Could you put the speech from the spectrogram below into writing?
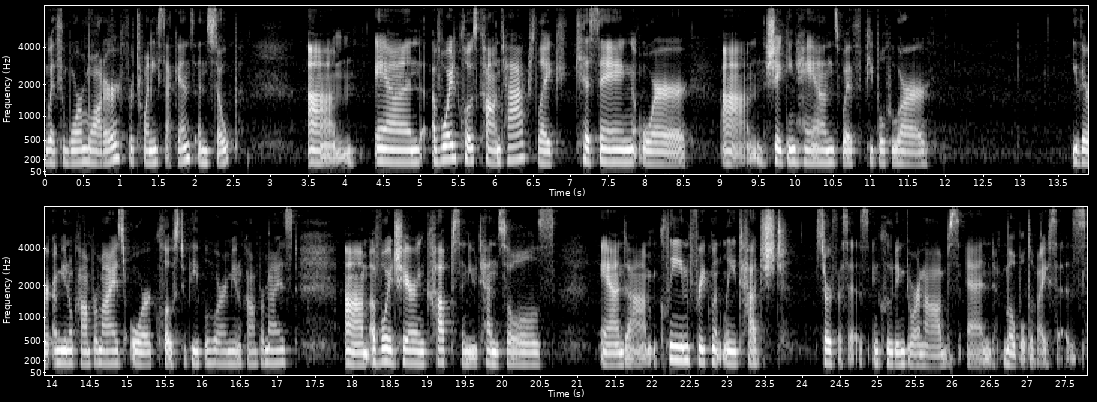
with warm water for 20 seconds and soap. Um, and avoid close contact like kissing or um, shaking hands with people who are either immunocompromised or close to people who are immunocompromised. Um, avoid sharing cups and utensils and um, clean, frequently touched surfaces, including doorknobs and mobile devices.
